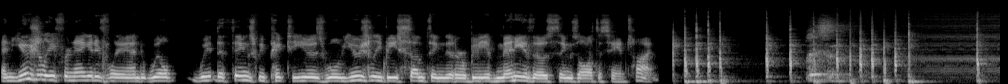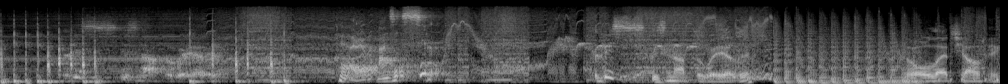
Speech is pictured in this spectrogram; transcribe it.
And usually for Negativland, we'll, we, the things we pick to use will usually be something that will be many of those things all at the same time. Is not the way of it. All that shouting,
